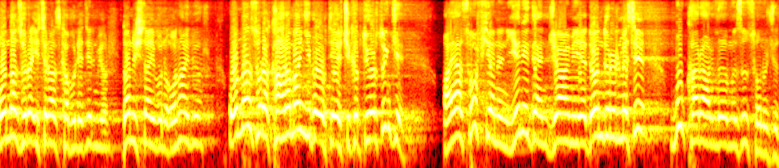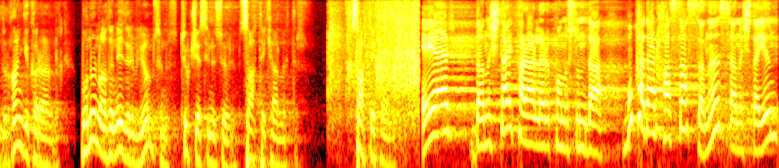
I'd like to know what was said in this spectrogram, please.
Ondan sonra itiraz kabul edilmiyor. Danıştay bunu onaylıyor. Ondan sonra kahraman gibi ortaya çıkıp diyorsun ki Ayasofya'nın yeniden camiye döndürülmesi bu kararlılığımızın sonucudur. Hangi kararlılık? Bunun adı nedir biliyor musunuz? Türkçesini söyleyeyim. Sahtekarlıktır. Sahtekarlık. Eğer Danıştay kararları konusunda bu kadar hassassanız Danıştay'ın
